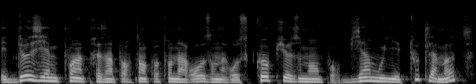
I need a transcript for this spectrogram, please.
Et deuxième point très important, quand on arrose, on arrose copieusement pour bien mouiller toute la motte.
